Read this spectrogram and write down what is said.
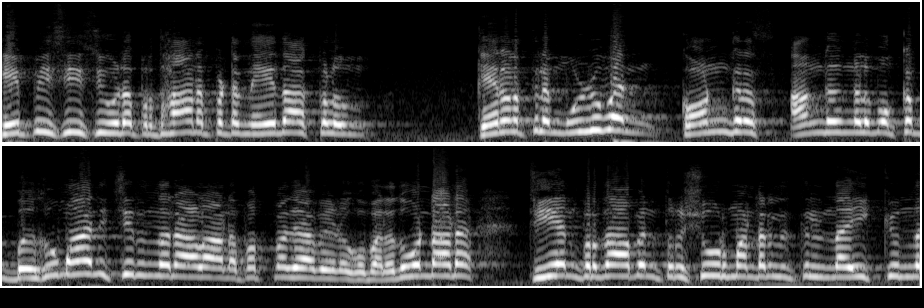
കെ പി സി സിയുടെ പ്രധാനപ്പെട്ട നേതാക്കളും കേരളത്തിലെ മുഴുവൻ കോൺഗ്രസ് അംഗങ്ങളും ഒക്കെ ബഹുമാനിച്ചിരുന്ന ഒരാളാണ് പത്മജ വേണുഗോപാൽ. അതുകൊണ്ടാണ് ടി എൻ പ്രതാപൻ തൃശൂർ മണ്ഡലത്തിൽ നയിക്കുന്ന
